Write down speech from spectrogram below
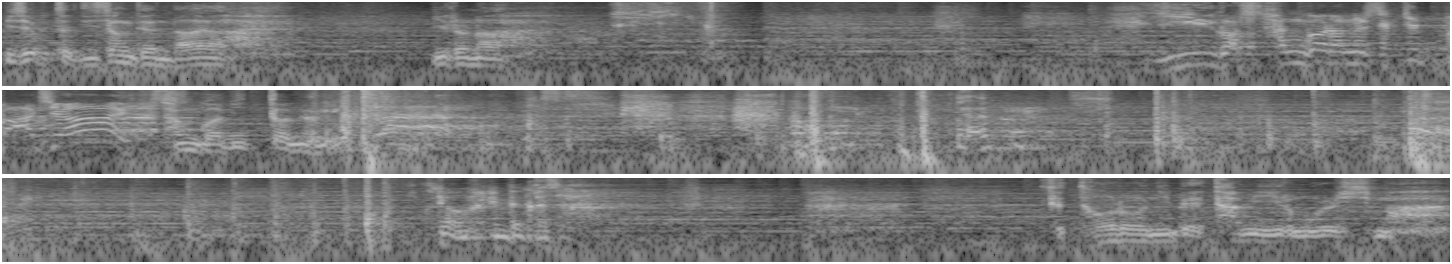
이제부터 네 상대는 나야. 일어나. 이 일과 상관없는 새끼 빠져! 상관 있다면 형, 일단 가자. 그 더러운 입에 담이 이름 올리지 마.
